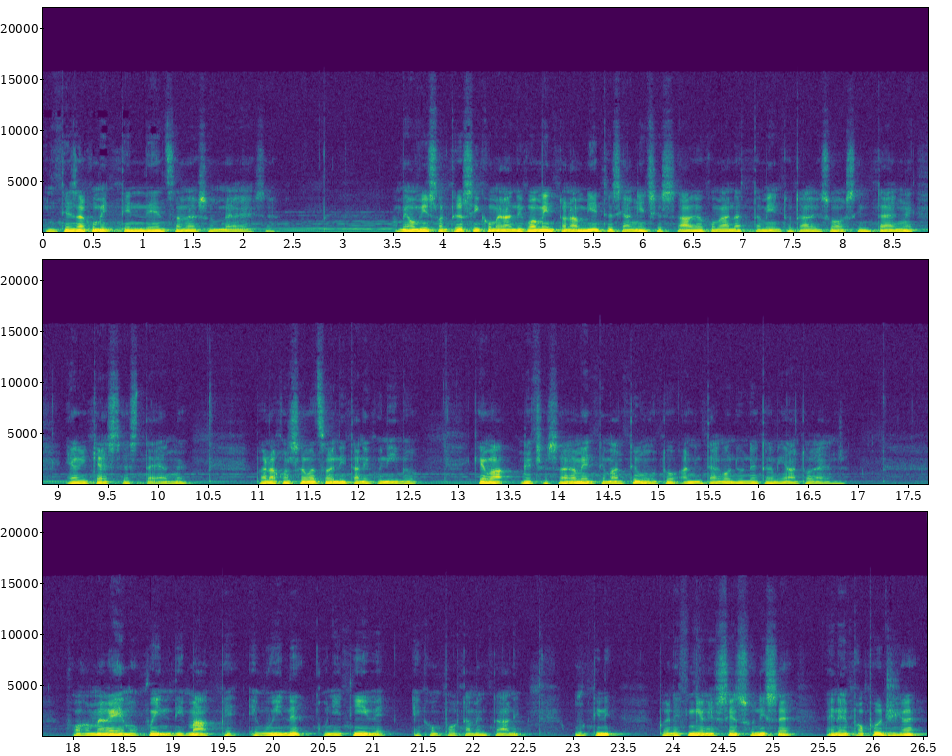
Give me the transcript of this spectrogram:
intesa come tendenza verso il benessere. Abbiamo visto altresì come l'adeguamento all'ambiente sia necessario come adattamento tra risorse interne e richieste esterne per la conservazione di tale equilibrio, che va necessariamente mantenuto all'interno di un determinato range. Formeremo quindi mappe e guide cognitive e comportamentali utili per definire il senso di sé e del proprio agire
